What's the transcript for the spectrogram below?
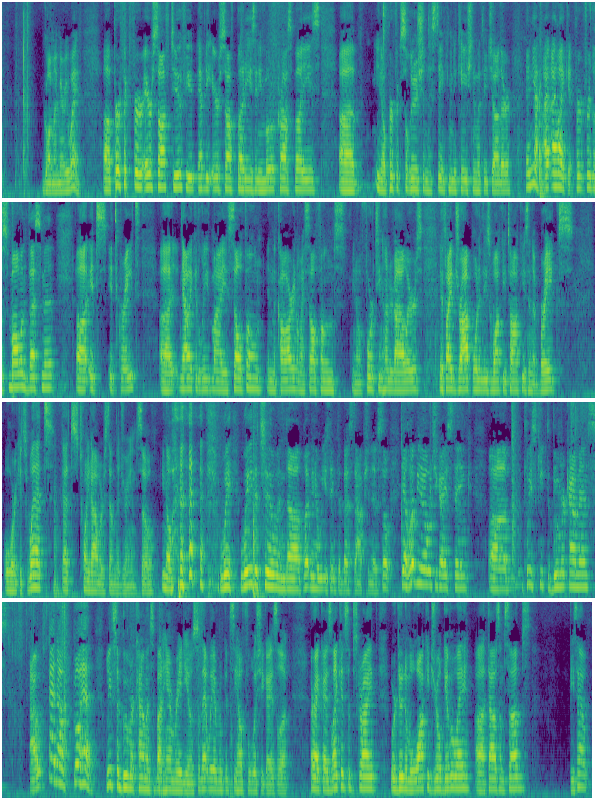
go on my merry way. Uh, perfect for airsoft, too, if you have any airsoft buddies, any motocross buddies. Uh, you know, perfect solution to stay in communication with each other. And yeah, I, I like it. For, for the small investment, uh, it's, it's great. Uh, now I could leave my cell phone in the car. You know, my cell phone's, you know, $1,400. If I drop one of these walkie-talkies and it breaks or it gets wet, that's $20 down the drain. So, you know, weigh, weigh the two and uh, let me know what you think the best option is. So, yeah, let me know what you guys think. Uh, please keep the boomer comments out. And now, go ahead. Leave some boomer comments about ham radio so that way everyone can see how foolish you guys look. All right, guys, like and subscribe. We're doing a Milwaukee drill giveaway, a uh, thousand subs. Peace out.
